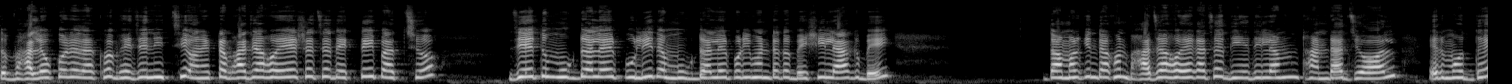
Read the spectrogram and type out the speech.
তো ভালো করে দেখো ভেজে নিচ্ছি, অনেকটা ভাজা হয়ে এসেছে, দেখতেই পাচ্ছ। যেহেতু মুগ ডালের পুলি, তা মুগ ডালের পরিমাণটা তো বেশি লাগবেই। তো আমার কিন্তু এখন ভাজা হয়ে গেছে, দিয়ে দিলাম ঠান্ডা জল। এর মধ্যে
